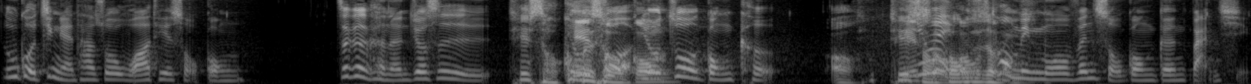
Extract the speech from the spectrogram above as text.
如果进来他说我要贴手工。这个可能就是贴手工，有做功课哦。贴手工是？透明膜分手工跟版型。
